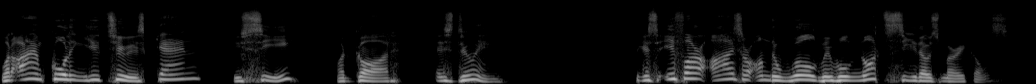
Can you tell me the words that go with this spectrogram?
What I am calling you to is can you see what God is doing? Because if our eyes are on the world, we will not see those miracles.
